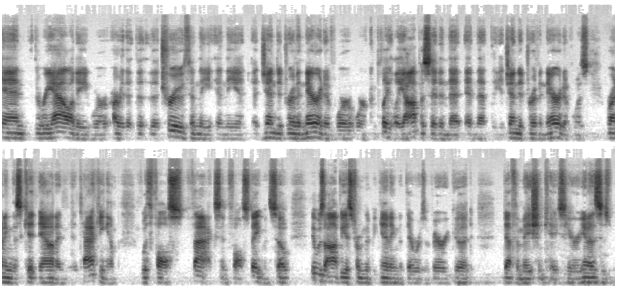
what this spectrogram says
and the reality were or the, the, the, truth and the and the agenda driven narrative were, were completely opposite in that and that the agenda driven narrative was running this kid down and attacking him with false facts and false statements. So it was obvious from the beginning that there was a very good defamation case here. You know this is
